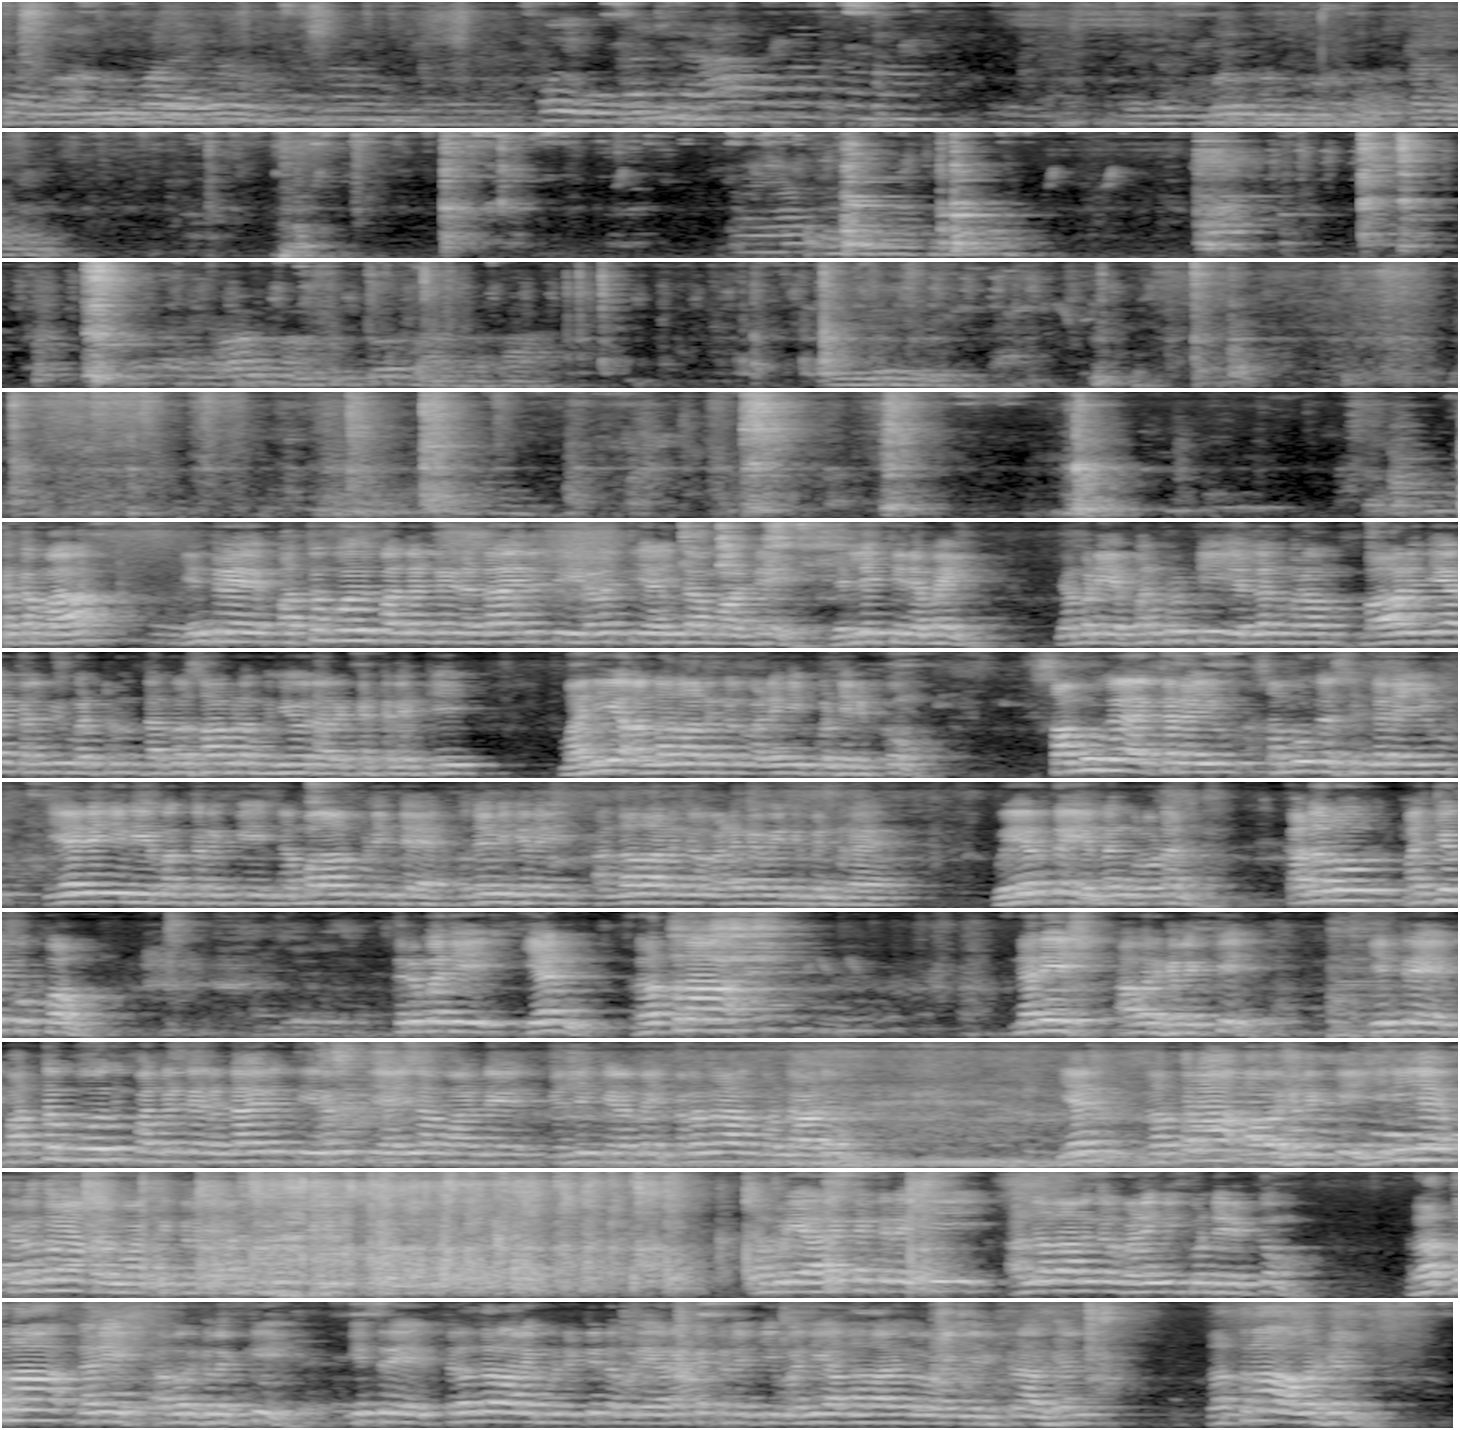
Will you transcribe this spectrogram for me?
这车能过 இன்று பத்தொன்பது பன்னெண்டு ரெண்டாயிரத்தி இருபத்தி ஐந்தாம் ஆண்டு வெள்ளிக்கிழமை நம்முடைய பன்ருட்டி எல்லன்புரம் பாரதியார் கல்வி மற்றும் தர்மசாபன முதியோர் அறக்கட்டளைக்கு மதிய அன்னதானங்கள் வழங்கிக் கொண்டிருக்கும். சமூக அக்கறையும் சமூக சிந்தனையும் ஏழை எளிய மக்களுக்கு நம்மளால் முடிந்த உதவிகளை அன்னதானங்கள் வழங்க வேண்டும் என்ற உயர்ந்த எண்ணங்களுடன் கடலூர் மஞ்சக்குப்பம் திருமதி என் ரத்னா நரேஷ் அவர்களுக்கு இன்று பத்தொன்பது பன்னெண்டு ரெண்டாயிரத்தி இருபத்தி ஐந்தாம் ஆண்டு வெள்ளிக்கிழமை பிறந்தநாள் கொண்டாடும் என் ரத்னா அவர்களுக்கு இனிய பிறந்தநாள் நல்வாழ்த்துக்களை அன்பு நம்முடைய அறக்கட்டளைக்கு அன்னதானங்கள் வழங்கிக் கொண்டிருக்கும் ரத்னா நரேஷ் அவர்களுக்கு இன்று பிறந்த நாளை முன்னிட்டு நம்முடைய அறக்கட்டளைக்கு மதிய அன்னதானங்கள் வழங்கியிருக்கிறார்கள். ரத்னா அவர்கள்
